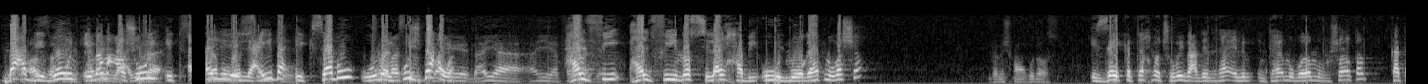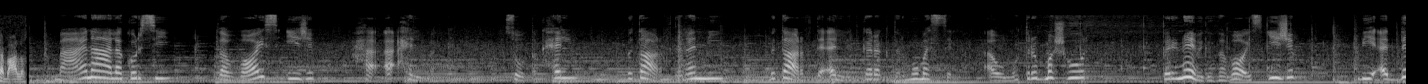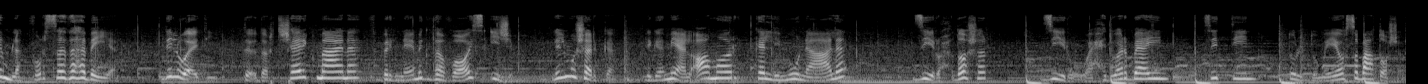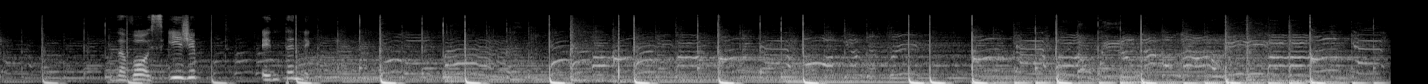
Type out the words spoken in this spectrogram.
بعد جون إمام اللعيبة عاشور يكسبوا اتقال للعيبة اكسبوا ومالكوش بس أنتوا دعوة. بأي أي هل في هل في نص لائحة بيقول مواجهات مباشرة؟ ده مش موجود أصلا. إزاي كابتن أحمد شوبير بعد انتهاء انتهاء المباراه مباشره كتب على معانا على كرسي The Voice Egypt حقق حلمك. صوتك حلو بتعرف تغني بتعرف تقلد character ممثل أو مطرب مشهور. برنامج The Voice Egypt بيقدم لك فرصة ذهبية. دلوقتي تقدر تشارك معنا في برنامج The Voice Egypt للمشاركة لجميع الأعمار كلمونا على 011 041 60 317 The Voice Egypt انت النجم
